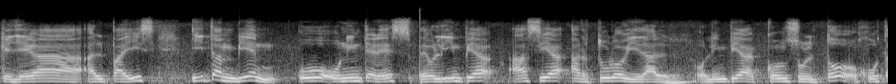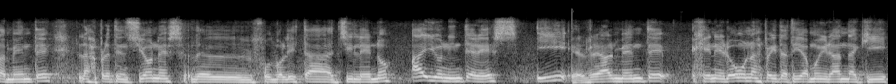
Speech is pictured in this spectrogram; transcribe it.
que llega al país y también hubo un interés de Olimpia hacia Arturo Vidal. Olimpia consultó justamente las pretensiones del futbolista chileno. Hay un interés y realmente generó una expectativa muy grande aquí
